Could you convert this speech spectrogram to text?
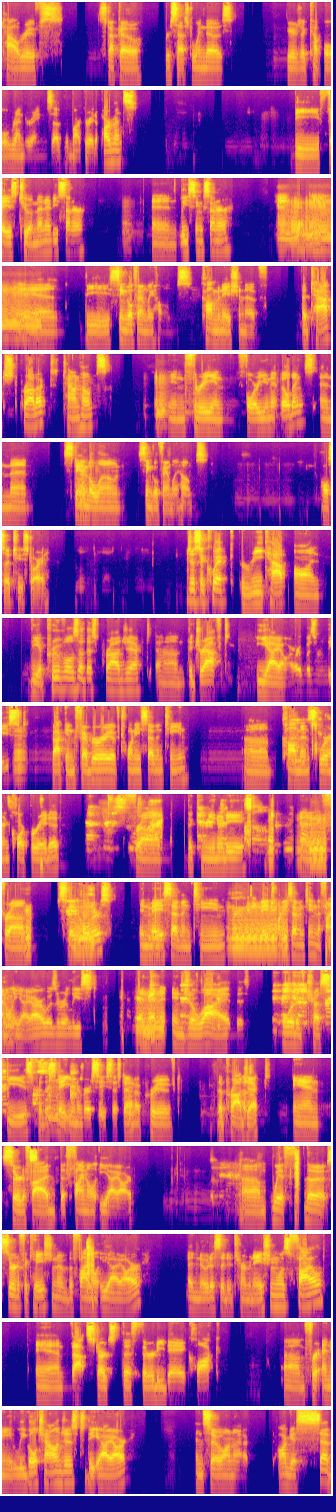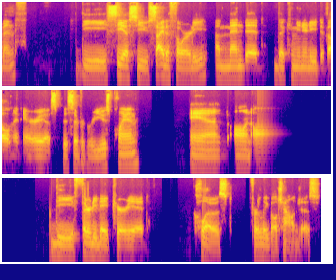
tile roofs, stucco, recessed windows. Here's a couple renderings of the market apartments. The phase two amenity center and leasing center. And the single family homes combination of attached product townhomes in three and four unit buildings and then standalone single family homes. Also two story just a quick recap on the approvals of this project. Um, the draft eir was released back in february of 2017 um, comments were incorporated from the community and from stakeholders. In May 17, May 2017, the final EIR was released. And then in July, the Board of Trustees for the State University System approved the project and certified the final EIR. Um, with the certification of the final EIR, a notice of determination was filed, and that starts the 30 day clock um, for any legal challenges to the EIR. And so on uh, August 7th, the CSU Site Authority amended the Community Development Area Specific Reuse Plan. And on the 30 day period closed for legal challenges.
